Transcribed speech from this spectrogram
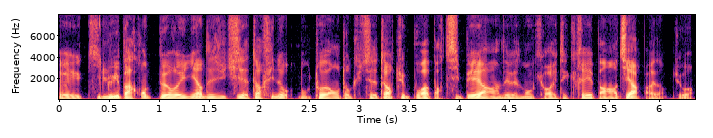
euh, qui lui par contre peut réunir des utilisateurs finaux. Donc toi en tant qu'utilisateur, tu pourras participer à un événement qui aura été créé par un tiers par exemple, tu vois.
